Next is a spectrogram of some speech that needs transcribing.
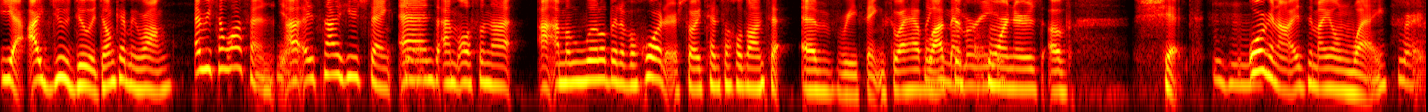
yeah, I do do it. Don't get me wrong. Every so often, Yeah. uh, it's not a huge thing, and I'm also not. I- I'm a little bit of a hoarder, so I tend to hold on to everything. So I have Like lots memories. of corners of shit organized in my own way. Right.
